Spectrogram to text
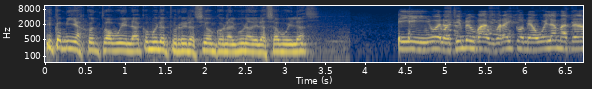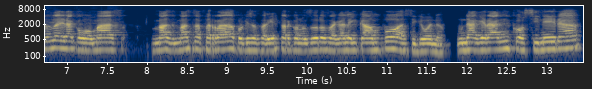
qué comías con tu abuela? ¿Cómo era tu relación con alguna de las abuelas? Y bueno, siempre por ahí con mi abuela materna era como más más, más aferrada porque ella sabía estar con nosotros acá en el campo, así que bueno, una gran cocinera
